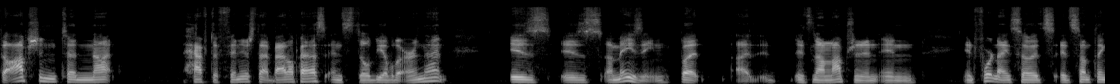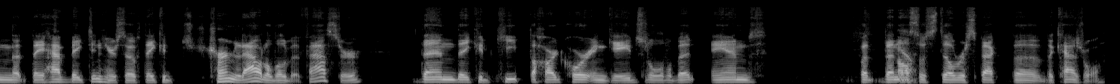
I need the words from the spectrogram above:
the option to not have to finish that battle pass and still be able to earn that is is amazing, but uh, it's not an option in, in in Fortnite. So it's it's something that they have baked in here. So if they could ch- churn it out a little bit faster, then they could keep the hardcore engaged a little bit, and but then Yeah. also still respect the the casual.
